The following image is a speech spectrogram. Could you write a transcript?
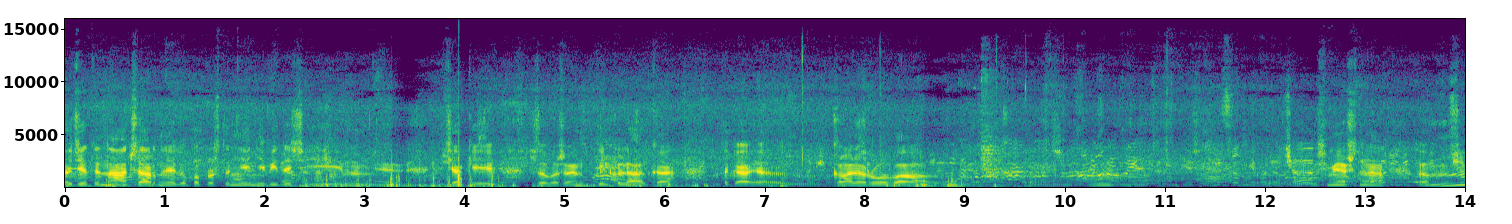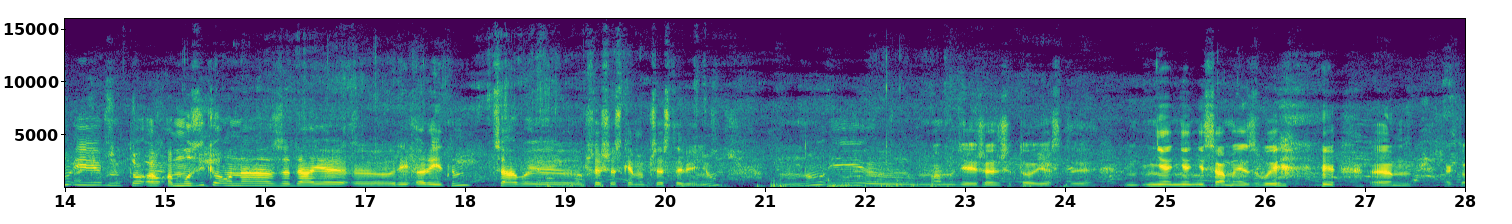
e, odziety na czarno, jego po prostu nie, nie widać i mm, e, dzieciaki zauważają tylko lalka, taka e, kolorowa, śmieszna. No i to, a, a muzyka ona zadaje e, ry- rytm cały e, wszystkiemu przedstawieniu. No i e, mam nadzieję, że, że to jest e, nie, nie, nie same em, jak to,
